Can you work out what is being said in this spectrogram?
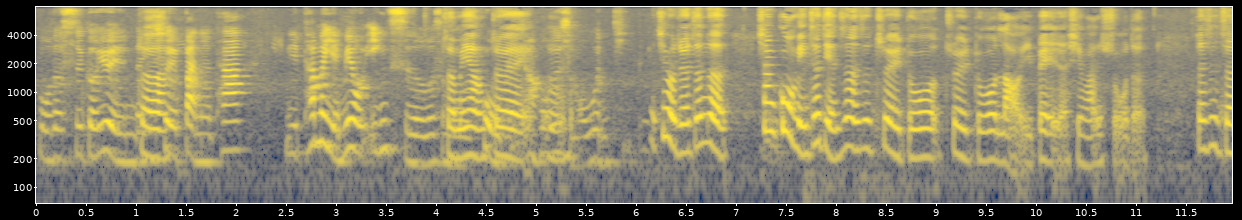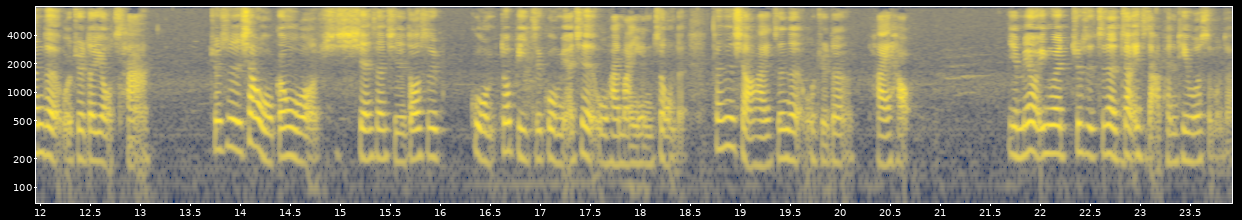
我的十个月的一岁半了，他你他们也没有因此而什么过敏啊，对或者什么问题、嗯。而且我觉得真的像过敏这点，真的是最多最多老一辈的喜欢说的，但是真的我觉得有差，就是像我跟我先生其实都是。过都鼻子过敏，而且我还蛮严重的。但是小孩真的，我觉得还好，也没有因为就是真的这样一直打喷嚏或什么的。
